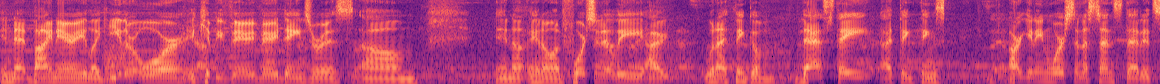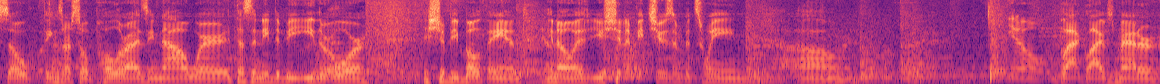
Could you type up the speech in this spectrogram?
in that binary, like either or, it could be very very dangerous. Um, and uh, you know, unfortunately, I when I think of that state, I think things are getting worse in a sense that it's so things are so polarizing now where it doesn't need to be either or. It should be both and you know you shouldn't be choosing between um, you know black lives matter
